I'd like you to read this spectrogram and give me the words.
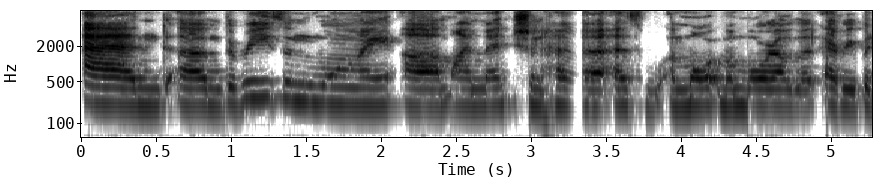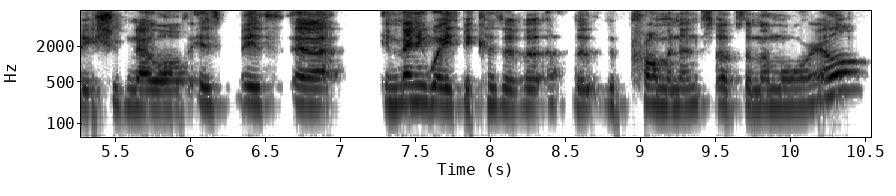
and um, the reason why um, I mention her as a memorial that everybody should know of is, is uh, in many ways because of the, the, prominence of the memorial.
